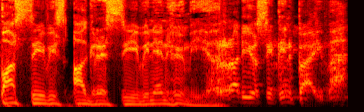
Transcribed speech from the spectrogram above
Passiivis-aggressiivinen hymiö. Radio Cityn päivä.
